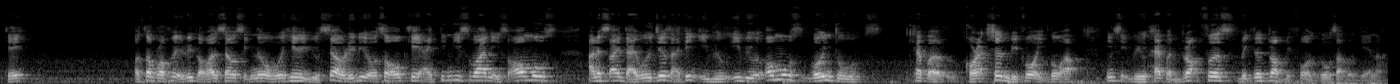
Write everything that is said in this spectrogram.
okay auto profit already got one sell signal over here you sell already also okay I think this one is almost other side divergence I think if you if you almost going to have a correction before it go up means it will have a drop first bigger drop before it goes up again lah.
